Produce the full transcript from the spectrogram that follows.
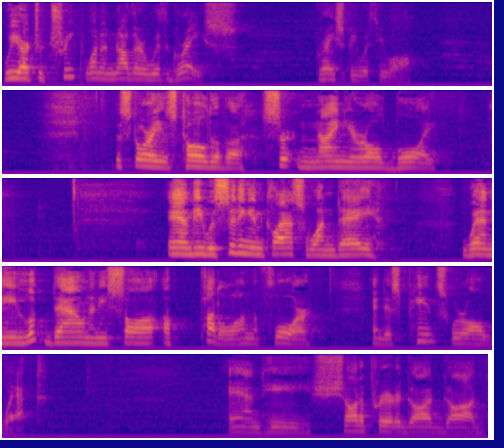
We are to treat one another with grace. Grace be with you all. The story is told of a certain nine year old boy and he was sitting in class one day when he looked down and he saw a puddle on the floor, and his pants were all wet. And he shot a prayer to God God,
